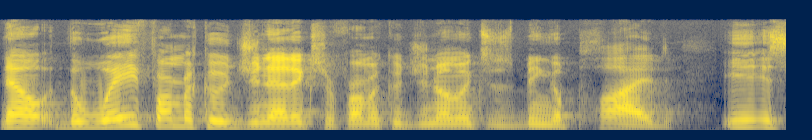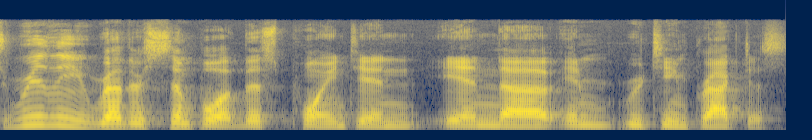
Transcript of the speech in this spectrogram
Now, the way pharmacogenetics or pharmacogenomics is being applied is really rather simple at this point in, in, uh, in routine practice.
